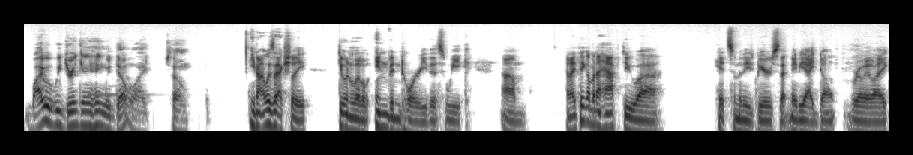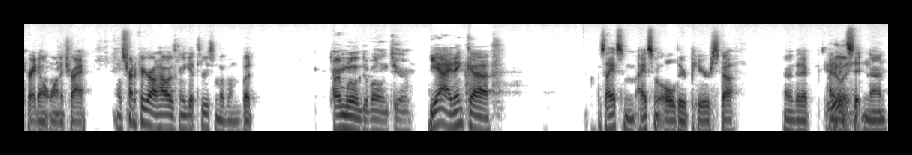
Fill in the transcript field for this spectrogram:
why would we drink anything we don't like? So You know, I was actually doing a little inventory this week, um, and I think I'm going to have to uh, hit some of these beers that maybe I don't really like or I don't want to try. I was trying to figure out how I was going to get through some of them, but I'm willing to volunteer. yeah, I think uh, I have some I have some older peer stuff uh, that I've kind of Really? been sitting on.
